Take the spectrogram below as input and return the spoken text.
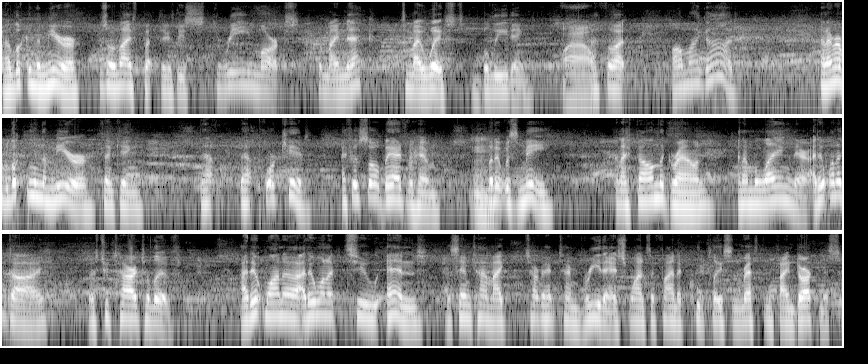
I look in the mirror. There's no knife, but there's these three marks from my neck to my waist, bleeding. Wow. I thought, oh my God. And I remember looking in the mirror thinking, that, that poor kid, I feel so bad for him. Mhm. But it was me. And I fell on the ground and I'm laying there. I didn't want to die, I was too tired to live. I didn't want to. I didn't want it to end. At the same time, I started time breathing. I just wanted to find a cool place and rest and find darkness.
